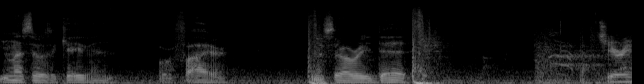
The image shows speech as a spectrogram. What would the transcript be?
Unless there was a cave in or a fire. Unless they're already dead. Cheery.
